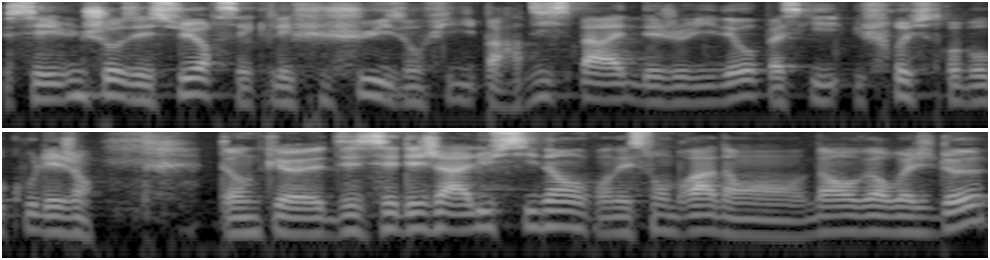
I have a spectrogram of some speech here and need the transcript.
c'est une chose est sûre, c'est que les fufus, ils ont fini par disparaître des jeux vidéo parce qu'ils frustrent beaucoup les gens. Donc c'est déjà hallucinant qu'on ait son bras dans, Overwatch 2,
